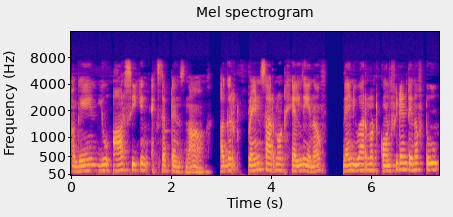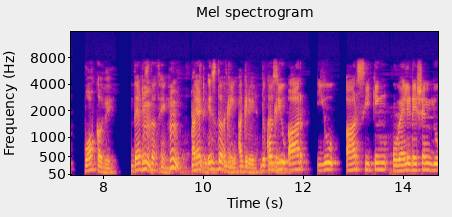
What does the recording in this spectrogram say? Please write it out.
Again you are seeking acceptance now agar friends are not healthy enough then you are not confident enough to walk away. That is Hmm, the thing. hmm, That agreed, is the agreed, thing. agreed because you are you are seeking validation you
